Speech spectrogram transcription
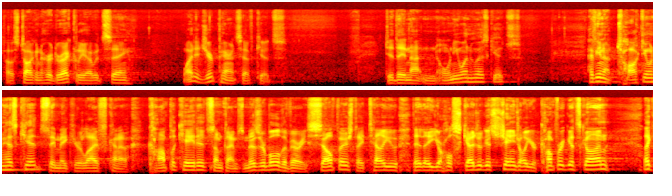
If I was talking to her directly, I would say, Why did your parents have kids? Did they not know anyone who has kids? Have you not talked to anyone who has kids? They make your life kind of complicated, sometimes miserable. They're very selfish. They tell you that your whole schedule gets changed, all your comfort gets gone. Like,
